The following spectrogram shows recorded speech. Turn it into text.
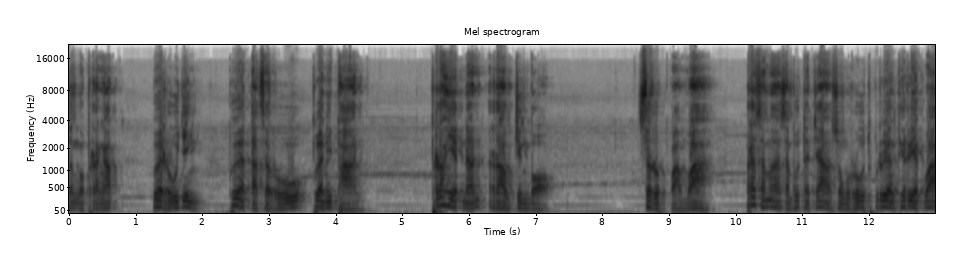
สงบระงับ เพื่อรู้ยิ่ง เพื่อตัดสรู้เพื่อนิพพาน เพราะเหตุนั้นเราจึงบอก สรุปความว่า พระสัมมาสัมพุทธเจ้าทรงรู้ทุกเรื่องที่เรียกว่า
